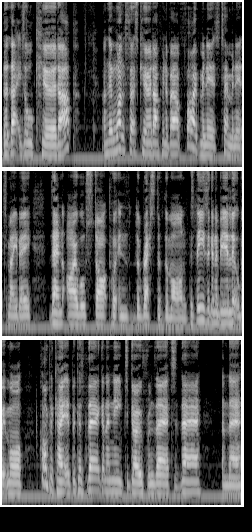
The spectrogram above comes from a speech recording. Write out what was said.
that that is all cured up. And then once that's cured up in about five minutes, 10 minutes maybe, then I will start putting the rest of them on. Because these are going to be a little bit more complicated because they're going to need to go from there to there and there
